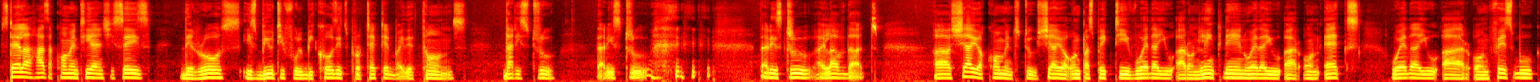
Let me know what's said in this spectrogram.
Stella has a comment here and she says, The rose is beautiful because it's protected by the thorns. That is true. That is true. that is true. I love that. Uh, share your comment too. Share your own perspective, whether you are on LinkedIn, whether you are on X, whether you are on Facebook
